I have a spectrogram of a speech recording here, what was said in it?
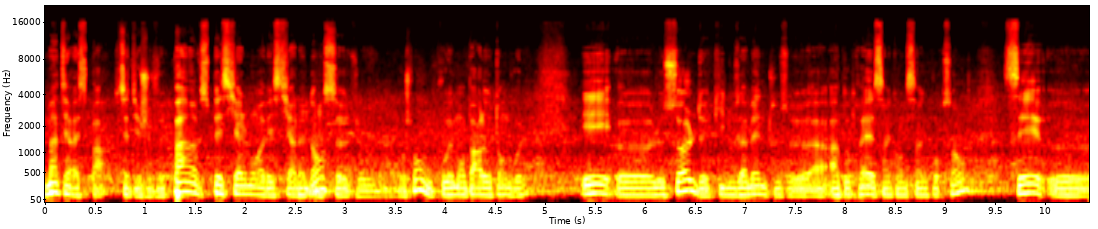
m'intéresse pas. C'était je veux pas spécialement investir là-dedans. Je- franchement, vous pouvez m'en parler autant que vous voulez. Et euh, le solde qui nous amène tous euh, à, à peu près 55%, c'est euh,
